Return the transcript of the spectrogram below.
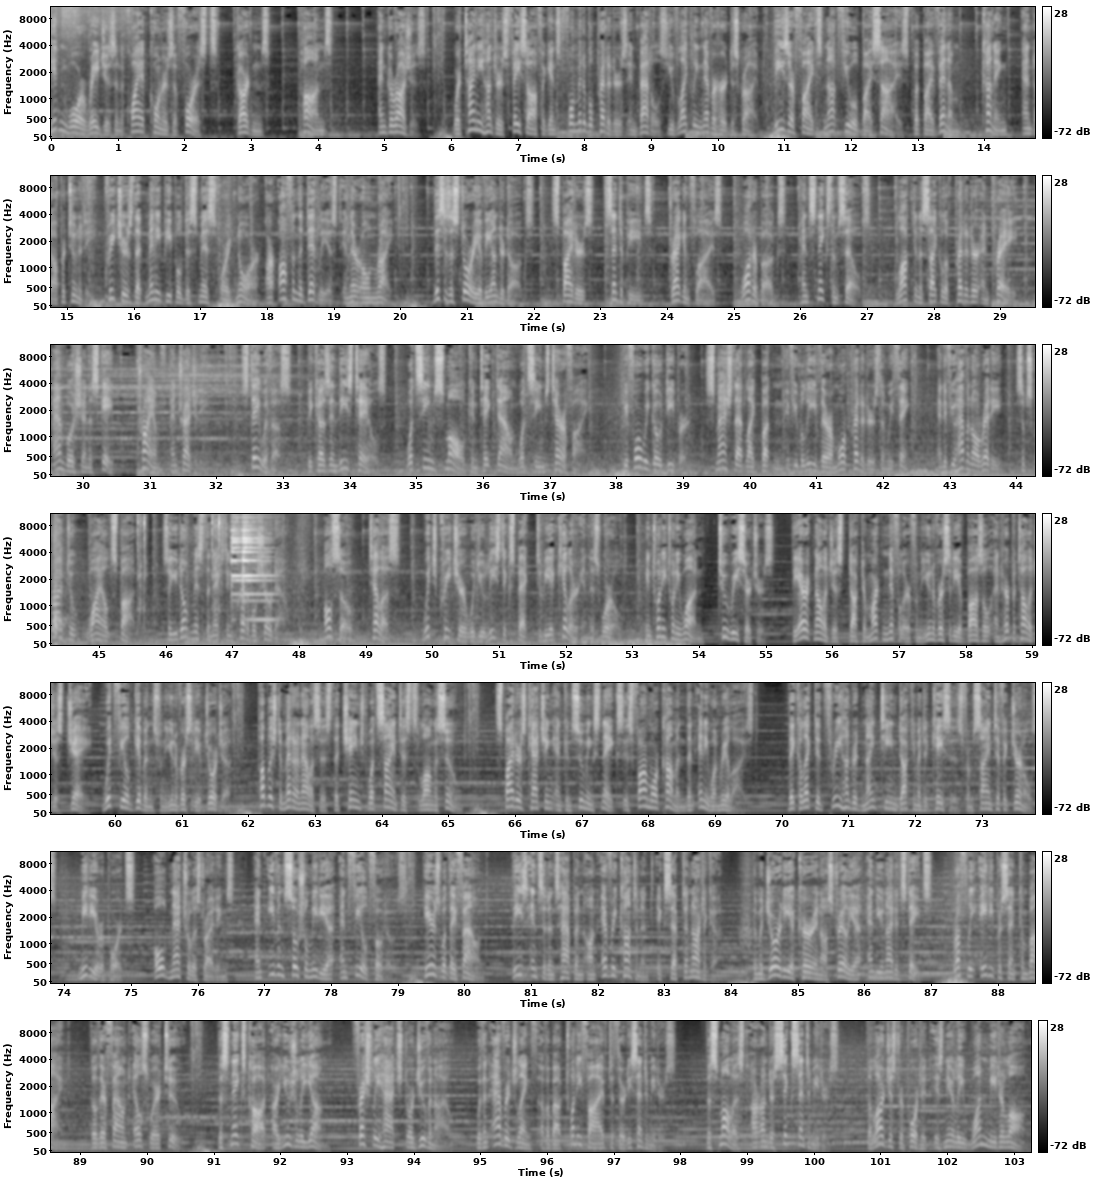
hidden war rages in the quiet corners of forests, gardens, ponds, and garages, where tiny hunters face off against formidable predators in battles you've likely never heard described. These are fights not fueled by size, but by venom, cunning, and opportunity. Creatures that many people dismiss or ignore are often the deadliest in their own right. This is a story of the underdogs, spiders, centipedes, dragonflies, water bugs, and snakes themselves, locked in a cycle of predator and prey, ambush and escape, triumph and tragedy. Stay with us, because in these tales, what seems small can take down what seems terrifying. Before we go deeper, smash that like button if you believe there are more predators than we think, and if you haven't already, subscribe to Wild Spot, so you don't miss the next incredible showdown. Also, tell us, which creature would you least expect to be a killer in this world? In 2021, two researchers, the arachnologist Dr. Martin Nyffeler from the University of Basel and herpetologist J. Whitfield Gibbons from the University of Georgia, published a meta-analysis that changed what scientists long assumed. Spiders catching and consuming snakes is far more common than anyone realized. They collected 319 documented cases from scientific journals, media reports, old naturalist writings, and even social media and field photos. Here's what they found. These incidents happen on every continent except Antarctica. The majority occur in Australia and the United States, roughly 80% combined, though they're found elsewhere too. The snakes caught are usually young, freshly hatched or juvenile, with an average length of about 25 to 30 centimeters. The smallest are under 6 centimeters. The largest reported is nearly 1 meter long.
